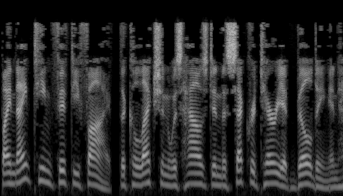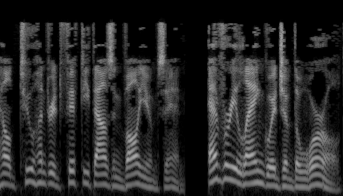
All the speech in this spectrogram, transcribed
By 1955, the collection was housed in the Secretariat building and held 250,000 volumes in every language of the world,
